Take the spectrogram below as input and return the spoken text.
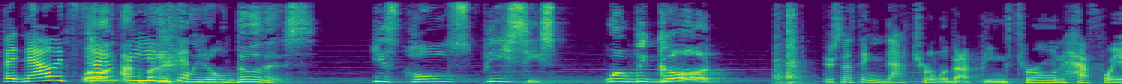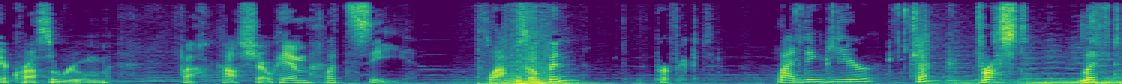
but now it's time for you to if go. we don't do this, his whole species will be gone. There's nothing natural about being thrown halfway across a room. Well, I'll show him. Let's see. Flaps open. Perfect. Landing gear. Check. Thrust, lift,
